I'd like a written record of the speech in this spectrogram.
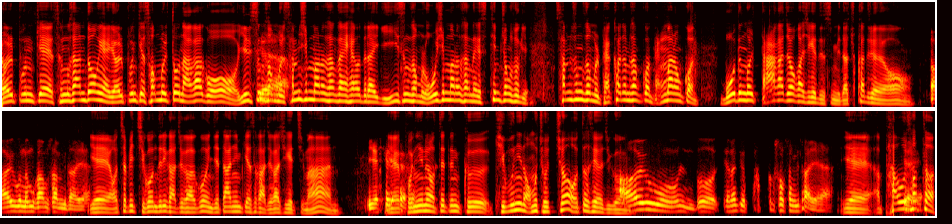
10분께 승산동에 10분께 선물 또 나가고 1승 예. 선물 30만 원 상당의 헤어드라이기, 2승 선물 50만 원 상당의 스팀 청소기, 3승 선물 백화점 상권 100만 원권 모든 걸 다 가져가시게 됐습니다. 축하드려요. 아이고, 너무 감사합니다. 예. 예, 어차피 직원들이 가져가고 이제 따님께서 가져가시겠지만 예. 예, 본인은 어쨌든 그 기분이 너무 좋죠? 어떠세요, 지금? 아유, 뭐, 에너지가 팍팍 솟습니다. 예. 예, 아, 파우서터,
